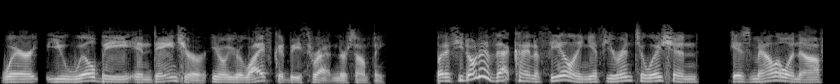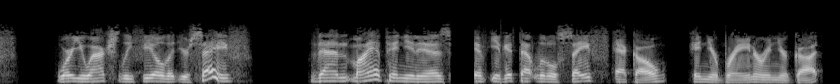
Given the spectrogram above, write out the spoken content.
where you will be in danger. You know, your life could be threatened or something. But if you don't have that kind of feeling, if your intuition is mellow enough where you actually feel that you're safe, then my opinion is if you get that little safe echo in your brain or in your gut,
